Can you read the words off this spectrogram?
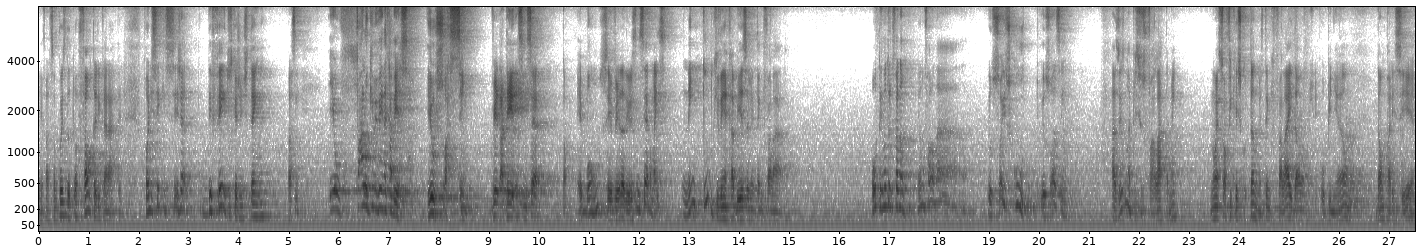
Ele fala, são coisas da tua falta de caráter. Pode ser que seja defeitos que a gente tem, né? Fala assim, eu falo o que me vem na cabeça, eu sou assim, verdadeiro, sincero. Então, é bom ser verdadeiro e sincero, mas nem tudo que vem à cabeça a gente tem que falar. Ou tem outro que fala, não, eu não falo nada, eu só escuto, eu sou assim. Às vezes não é preciso falar também, não é só ficar escutando, mas tem que falar e dar uma opinião, dar um parecer.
